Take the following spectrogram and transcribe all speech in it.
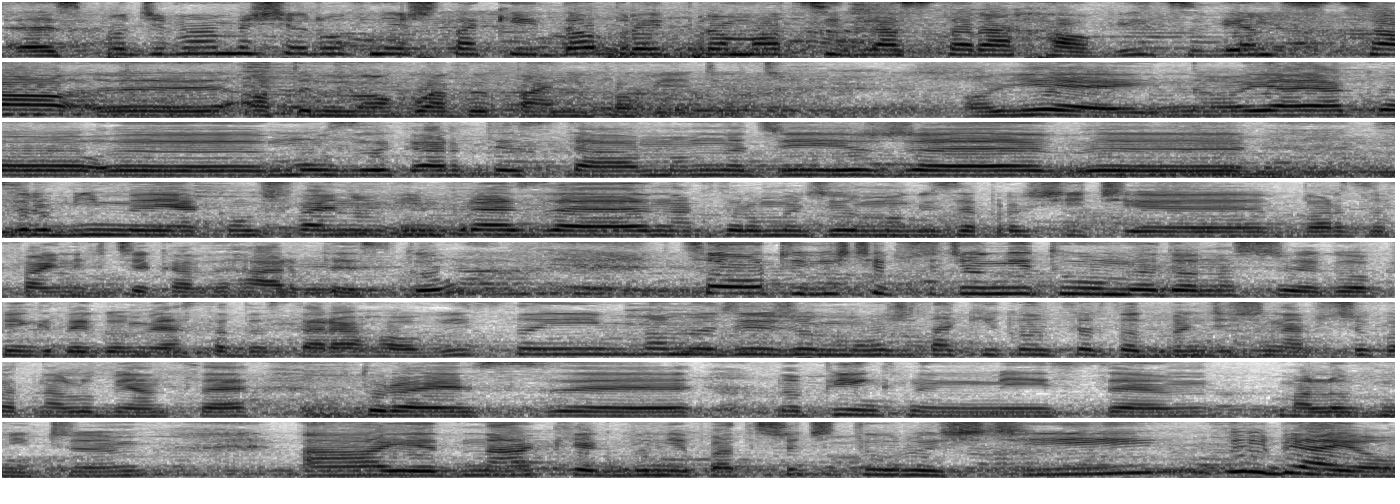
E, Spodziewamy się również takiej dobrej promocji dla Starachowic, więc co e, o tym mogłaby Pani powiedzieć? Ojej, no ja jako y, muzyk, artysta mam nadzieję, że y, zrobimy jakąś fajną imprezę, na którą będziemy mogli zaprosić y, bardzo fajnych, ciekawych artystów, co oczywiście przyciągnie tłumy do naszego pięknego miasta, do Starachowic. No i mam nadzieję, że może taki koncert odbędzie się na przykład na Lubiance, która jest y, no, pięknym miejscem malowniczym, a jednak jakby nie patrzeć, turyści uwielbiają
